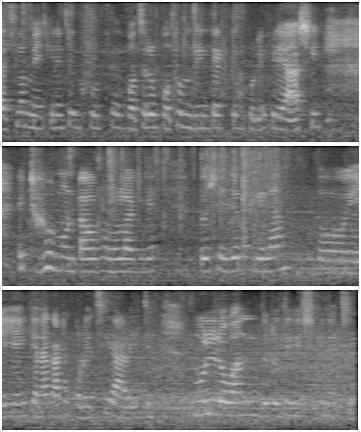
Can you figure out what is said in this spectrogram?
গেছিলাম মেয়েকে একটু ঘুরতে। বছরের প্রথম দিনটা একটু ঘুরে ফিরে আসি। একটু মনটাও ভালো লাগবে। তো সেই জন্য গেলাম। তো এই এই কেনাকাটা করেছি। আর এই যে মূল্যবান দুটো জিনিস কিনেছি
